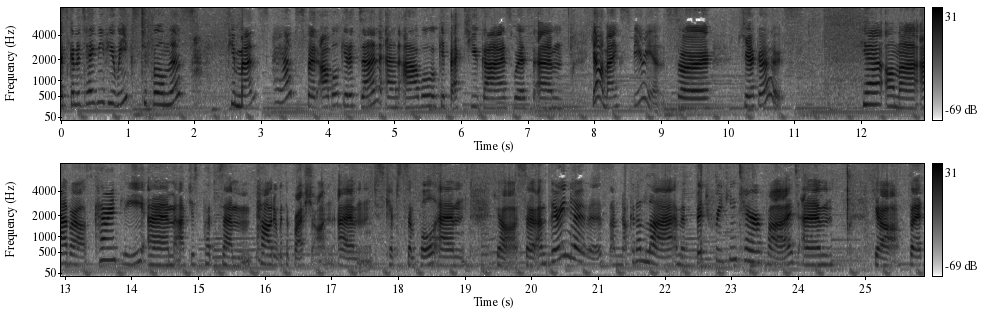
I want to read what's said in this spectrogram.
it's going to take me a few weeks to film this, a few months perhaps, but I will get it done and I will get back to you guys with, um, yeah, my experience. So here goes. Here are my eyebrows. Currently, um, I've just put some powder with a brush on. Um, just kept it simple. Um, yeah, so I'm very nervous. I'm not gonna lie. I'm a bit freaking terrified. Um, yeah, but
